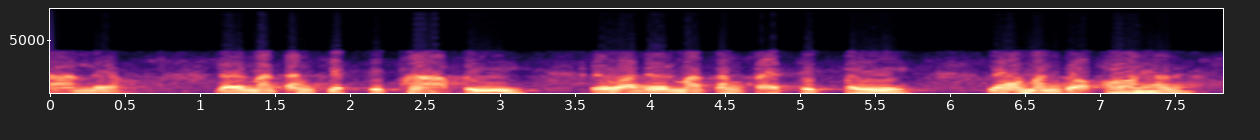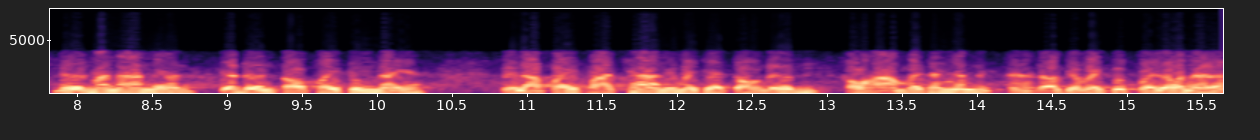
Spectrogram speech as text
นานแล้ว เดินมาตั้งเจ็ดสิบห้าปี หรือว่าเดินมาตั้งแปดสิบปี แล้วมันก็พอแล้วนะเดินมานานแล้วนะจะเดินต่อไปถึงไหนเวลาไปป่าช้านี่ไม่ใช่ต้องเดินเขาหามไปทั้งนั้นเราจะไปทุกไปรอดอะไร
